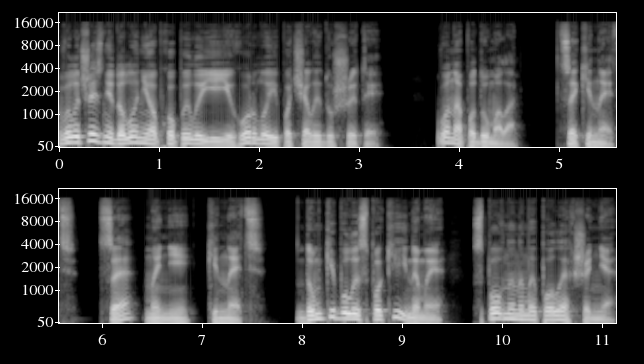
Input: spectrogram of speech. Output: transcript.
величезні долоні обхопили її горло і почали душити. Вона подумала це кінець, це мені кінець. Думки були спокійними, сповненими полегшення.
